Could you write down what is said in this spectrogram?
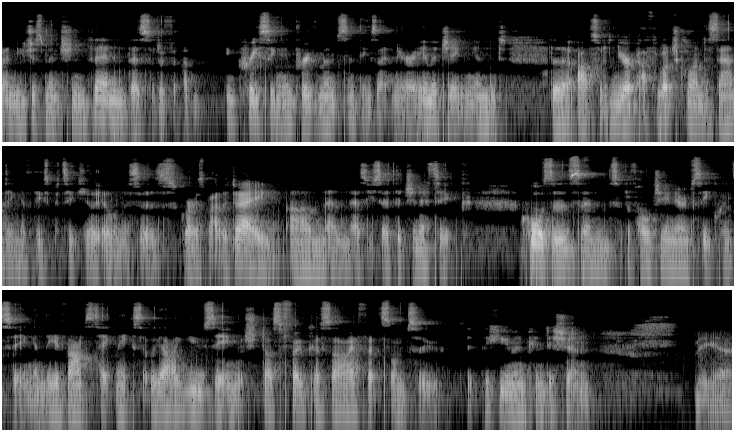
and you just mentioned then there's sort of um, increasing improvements in things like neuroimaging and the our sort of neuropathological understanding of these particular illnesses grows by the day. Um, and as you said, the genetic causes and sort of whole genome sequencing and the advanced techniques that we are using, which does focus our efforts onto the human condition. Yeah,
